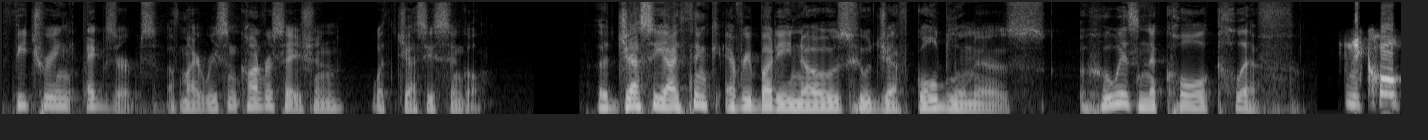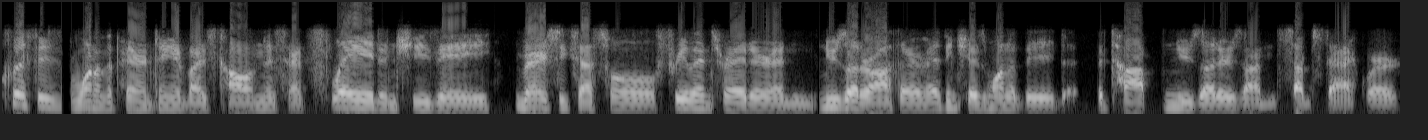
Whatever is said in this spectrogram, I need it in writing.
featuring excerpts of my recent conversation with Jesse Singal. Uh, Jesse, I think everybody knows who Jeff Goldblum is. Who is Nicole Cliffe? Nicole Cliffe is one of the parenting advice columnists at Slate, and she's a very successful freelance writer and newsletter author. I think she has one of the the top newsletters on Substack, where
